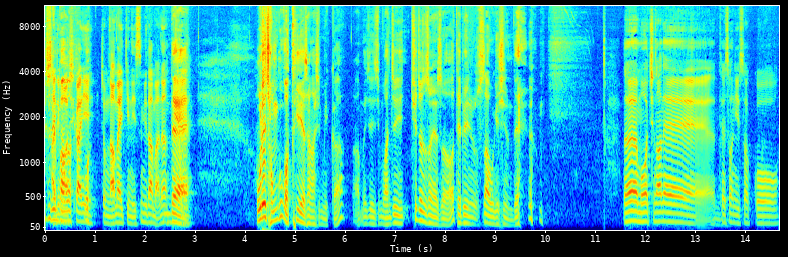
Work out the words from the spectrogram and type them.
아직 뭐 시간이 좀 남아 있긴 있습니다만은 네. 올해 전국 어떻게 예상하십니까? 아, 뭐 이제 지금 완전히 최전선에서 대변인으로 싸우고 계시는데. 네, 뭐 지난해 대선이 있었고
